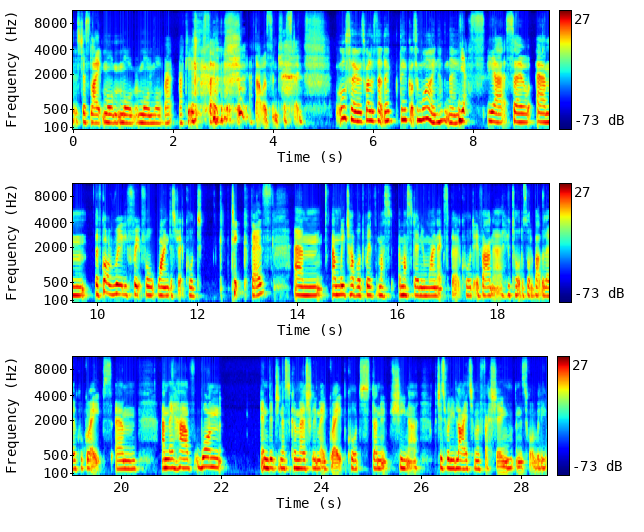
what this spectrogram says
It's just like more, more, more, and more rakia. So yeah, that was interesting. Also, as well as that, they've got some wine, haven't they? Yes, yeah. So um, they've got a really fruitful wine district called Tikves. Um, and we travelled with a Macedonian wine expert called Ivana, who told us all about the local grapes. Um, and they have one indigenous commercially made grape called Stanushina, which is really light and refreshing, and it's got really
